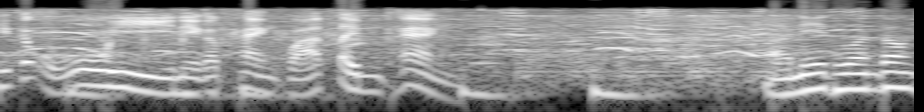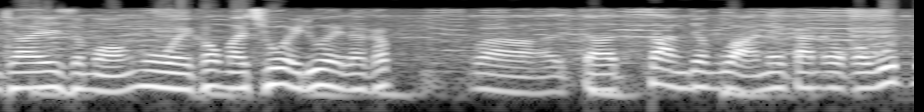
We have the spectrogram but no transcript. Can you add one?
คิดก็โอ้ยเนี่ยครับแข้งขวาเต็มแข้งอันนี้ทวนต้องใช้สมองมวยเข้ามาช่วยด้วยแล้วครับ ว่าจะสร้างจังหวะในการออกอาวุธ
